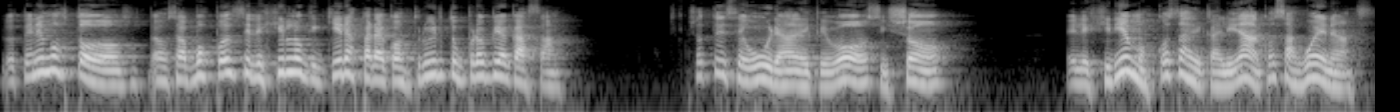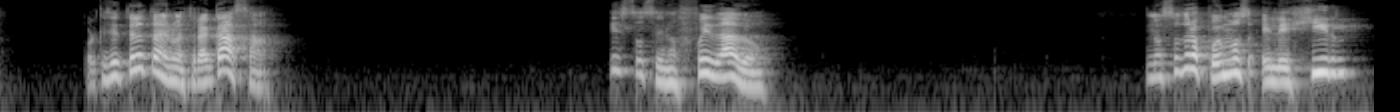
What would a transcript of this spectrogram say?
Lo tenemos todos. O sea, vos podés elegir lo que quieras para construir tu propia casa. Yo estoy segura de que vos y yo elegiríamos cosas de calidad, cosas buenas. Porque se trata de nuestra casa. Eso se nos fue dado. Nosotros podemos elegir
